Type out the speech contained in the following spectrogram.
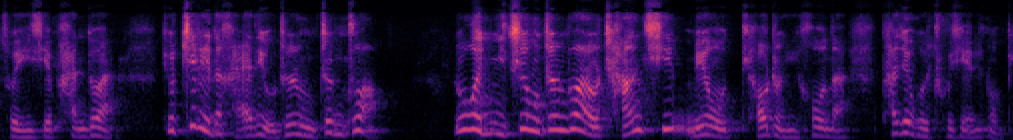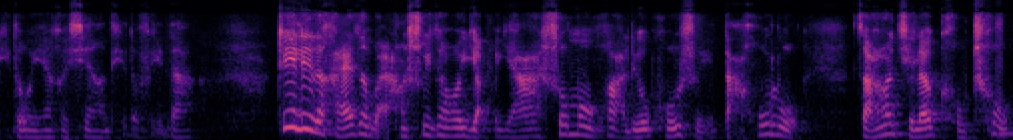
做一些判断，就这类的孩子有这种症状，如果你这种症状有长期没有调整以后呢，他就会出现这种鼻窦炎和腺样体的肥大。这类的孩子晚上睡觉会咬牙、说梦话、流口水、打呼噜，早上起来口臭，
